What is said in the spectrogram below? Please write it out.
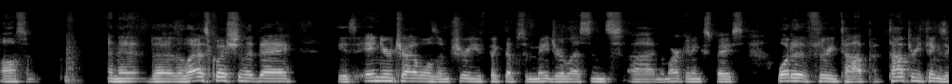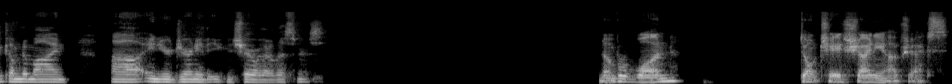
Awesome. And then the, the last question of the day is in your travels, I'm sure you've picked up some major lessons uh, in the marketing space. What are the three top top three things that come to mind uh, in your journey that you can share with our listeners? Number one, don't chase shiny objects.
